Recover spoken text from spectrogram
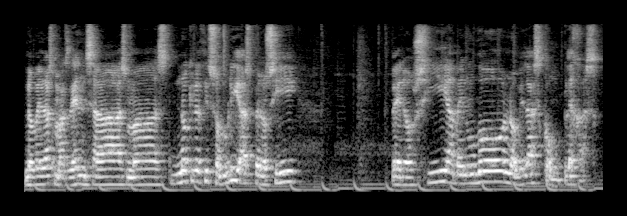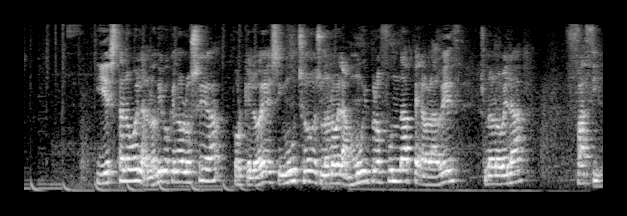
novelas más densas, más... no quiero decir sombrías, pero sí... pero sí a menudo novelas complejas. Y esta novela no digo que no lo sea, porque lo es y mucho, es una novela muy profunda, pero a la vez es una novela fácil.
